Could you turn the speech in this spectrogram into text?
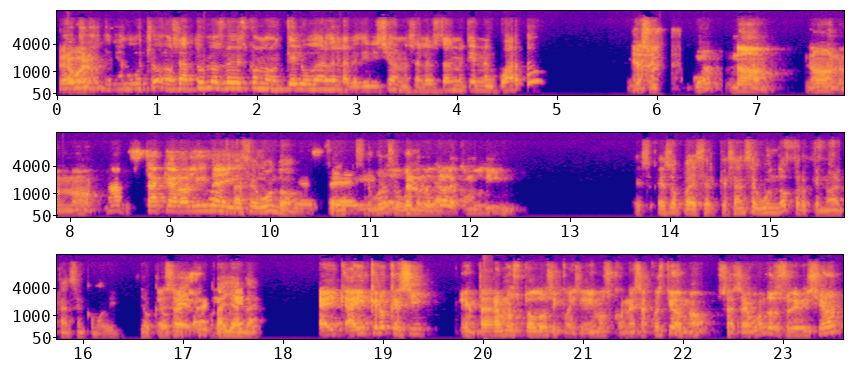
Pero bueno, tenía mucho. O sea, tú los ves como en qué lugar de la división. O sea, los estás metiendo en cuarto. ¿ya sustituyó? No, no, no, no. Ah, pues está Carolina No, y. está segundo. este, Seguro, y- segundo Pero lugar. de comodín. Es- eso puede ser, que sean segundo, pero que no alcancen comodín. Yo creo que por ahí anda. Ahí, ahí creo que sí entramos todos y coincidimos con esa cuestión, ¿no? O sea, segundos de su división,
